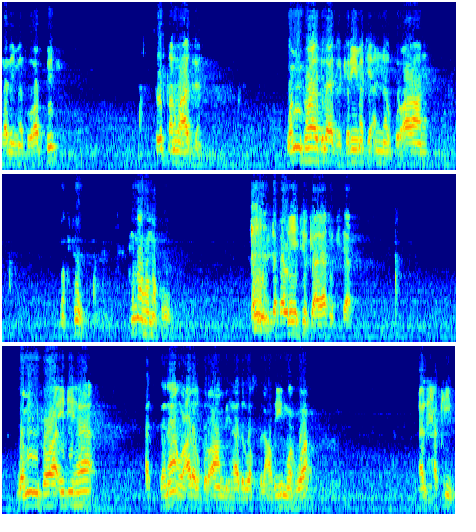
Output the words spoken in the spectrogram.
كلمة ربك صدقا وعدلا. ومن فوائد الآية الكريمة أن القرآن مكتوب كما هو مقروء لقوله تلك آيات الكتاب. ومن فوائدها الثناء على القرآن بهذا الوصف العظيم وهو الحكيم.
